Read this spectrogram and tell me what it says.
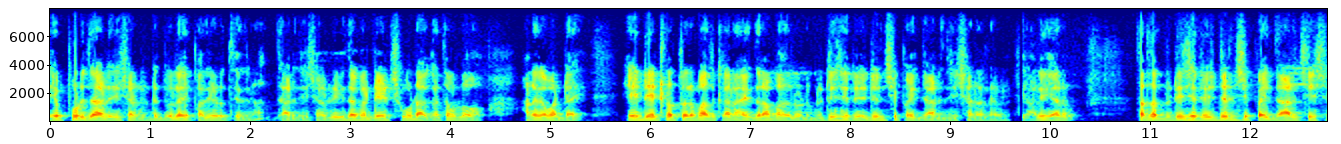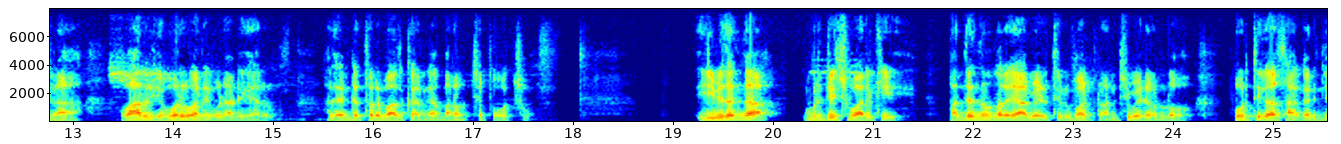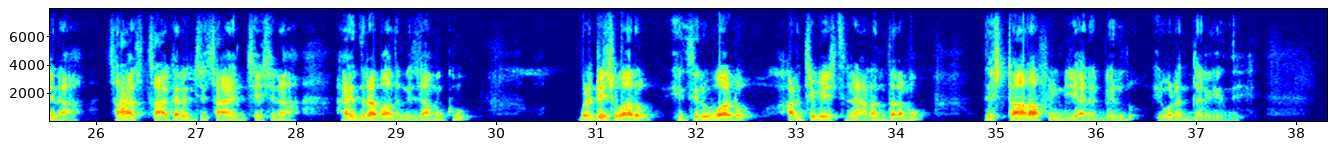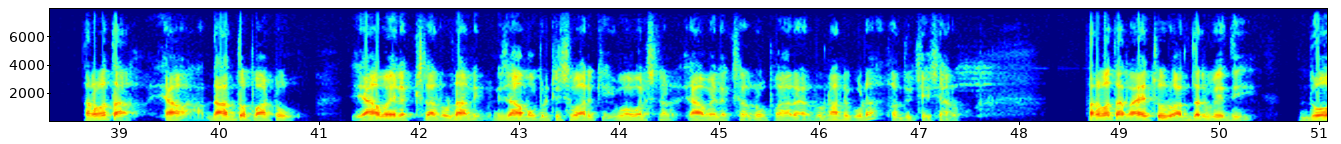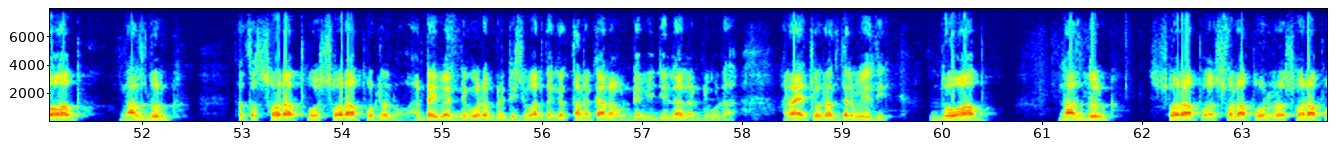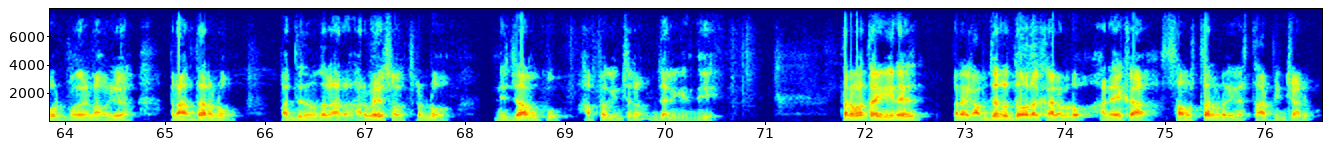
ఎప్పుడు దాడి చేశాడంటే జూలై పదిహేడు తేదీన దాడి చేశాడు. ఈ విధంగా డేట్స్ కూడా గతంలో అడగబడ్డాయి. ఏ డేట్లో తురబాజ్ ఖాన్ హైదరాబాద్లోని బ్రిటిష్ రెసిడెన్సీపై దాడి చేశాడనేవి అడిగారు. తర్వాత బ్రిటిష్ రెసిడెన్సీపై దాడి చేసిన వారు ఎవరు అని కూడా అడిగారు. అదంటే తురబాజ్ ఖాన్గా మనం చెప్పవచ్చు. ఈ విధంగా బ్రిటిష్ వారికి పద్దెనిమిది వందల యాభై ఏడు తిరుగుబాటును అణచివేయడంలో పూర్తిగా సహకరించిన సహ సహకరించి సాయం చేసిన హైదరాబాద్ నిజాముకు బ్రిటిష్ వారు ఈ తిరుగుబాటు అణచివేసిన అనంతరము ది స్టార్ ఆఫ్ ఇండియా అనే బిరుదు ఇవ్వడం జరిగింది. తర్వాత యా దాంతోపాటు యాభై లక్షల రుణాన్ని నిజాము బ్రిటిష్ వారికి ఇవ్వవలసిన యాభై లక్షల రూపాయల రుణాన్ని కూడా రద్దు చేశారు. తర్వాత రాయచూరు అంతర్వేది దోఆబ్ నల్దుర్గ్ తర్వాత సోరాపూర్ సోరాపూర్లను అంటే ఇవన్నీ కూడా బ్రిటిష్ వారి దగ్గర తనఖాలా ఉండేవి జిల్లాలన్నీ కూడా. రాయచూరు అంతర్వేది దోవాబ్ నల్దుర్గ్ సోలాపూర్ సోలాపూర్ సోలాపూర్ మొదలైన ప్రాంతాలను పద్దెనిమిది వందల అర- అరవై సంవత్సరంలో నిజాంకు అప్పగించడం జరిగింది. తర్వాత ఈయన మనకు అఫ్జలుద్దౌలా కాలంలో అనేక సంస్థలను ఈయన స్థాపించాడు.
